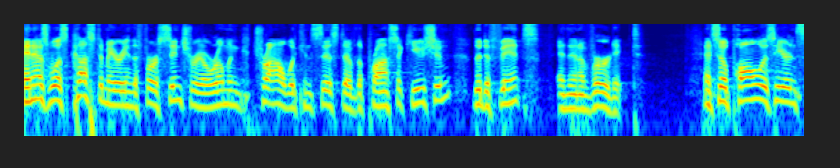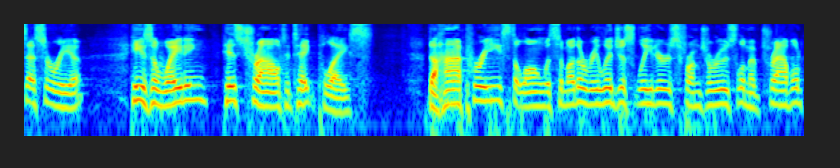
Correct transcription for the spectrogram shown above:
And as was customary in the first century, a Roman trial would consist of the prosecution, the defense, and then a verdict. And so Paul is here in Caesarea. He is awaiting his trial to take place. The high priest, along with some other religious leaders from Jerusalem, have traveled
